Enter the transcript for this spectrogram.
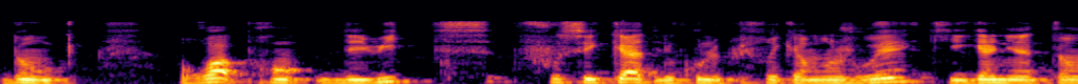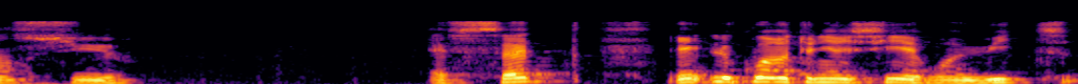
Donc, roi prend D8, fou C4, le coup le plus fréquemment joué, qui gagne un temps sur F7. Et le coup à retenir ici est roi 8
